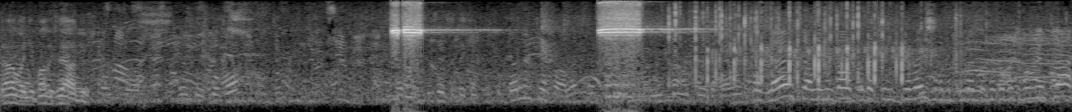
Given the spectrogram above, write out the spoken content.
Право, не подглядывай. Справляються, але не дало продати від Зеленського, може привести до забитого м'яча.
